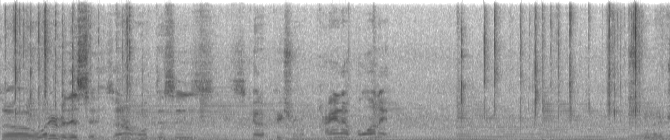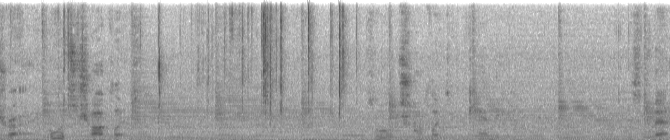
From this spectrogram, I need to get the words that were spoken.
So whatever this is, I don't know what this is. It's got a picture of a pineapple on it. Give it a try. Oh, it's chocolate. It's a little chocolate candy. Let's do that.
